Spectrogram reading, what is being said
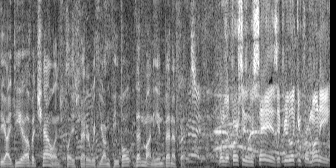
The idea of a challenge plays better with young people than money and benefits. One of the first things we say is if you're looking for money,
